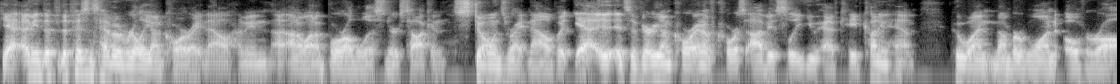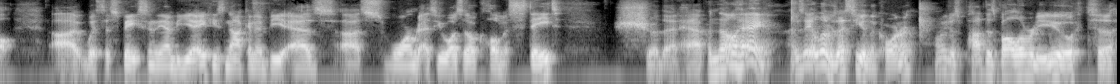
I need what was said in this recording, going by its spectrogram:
Yeah, I mean, the, the Pistons have a really young core right now. I mean, I, I don't want to bore all the listeners talking stones right now, but yeah, it, it's a very young core, and of course, obviously, you have Cade Cunningham, who went number one overall. Uh, with the space in the NBA, he's not going to be as uh, swarmed as he was at Oklahoma State. Should that happen, though, hey, Isaiah Livers, I see you in the corner. Let me just pop this ball over to you to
